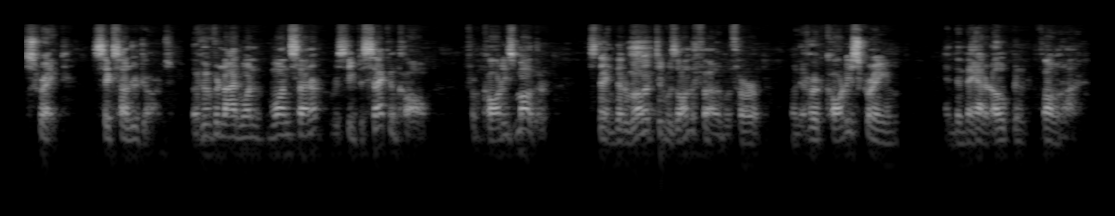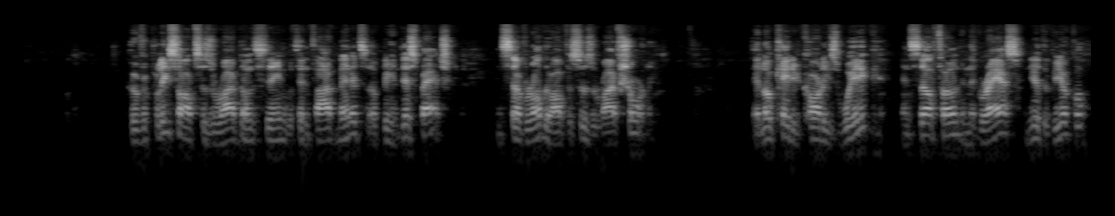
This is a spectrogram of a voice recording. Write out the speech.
straight, 600 yards. The Hoover 911 Center received a second call from Carlee's mother stating that a relative was on the phone with her when they heard Carlee scream, and then they had an open phone line. Hoover police officers arrived on the scene within five minutes of being dispatched, and several other officers arrived shortly. They located Carlee's wig and cell phone in the grass near the vehicle.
